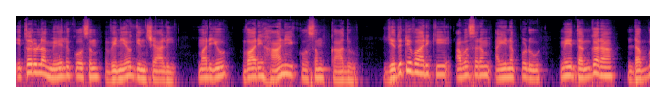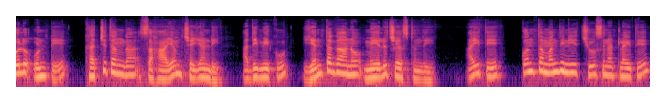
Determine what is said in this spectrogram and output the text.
ఇతరుల మేలు కోసం వినియోగించాలి మరియు వారి హాని కోసం కాదు. ఎదుటి వారికి అవసరం అయినప్పుడు మీ దగ్గర డబ్బులు ఉంటే ఖచ్చితంగా సహాయం చెయ్యండి. అది మీకు ఎంతగానో మేలు చేస్తుంది. అయితే కొంతమందిని చూసినట్లయితే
